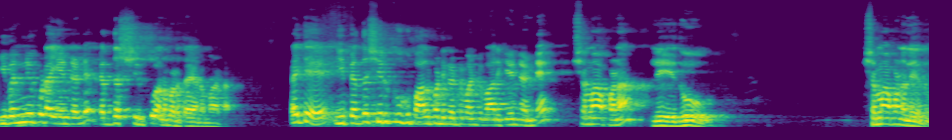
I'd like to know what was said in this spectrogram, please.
ఇవన్నీ కూడా ఏంటంటే పెద్ద షిర్కు అనబడతాయి అన్నమాట అయితే ఈ పెద్ద షిర్కుకు పాల్పడినటువంటి వారికి ఏంటంటే క్షమాపణ లేదు. క్షమాపణ లేదు.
